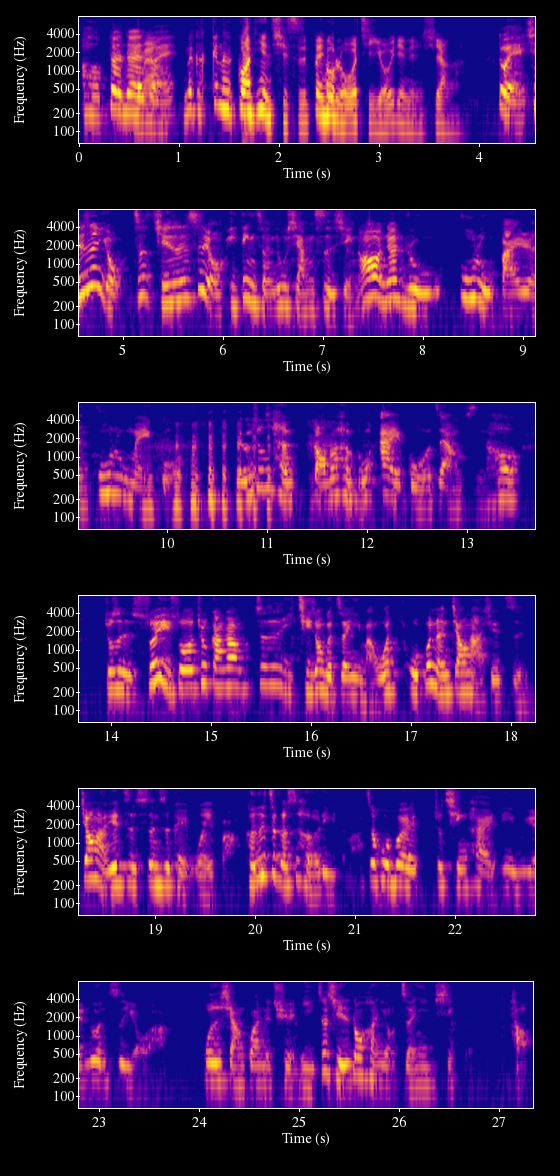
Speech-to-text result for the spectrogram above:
哦，对对对，那个跟那个观念其实背后逻辑有一点点像啊。对，其实有这其实是有一定程度相似性。然后人家辱侮辱白人，侮辱美国，比如就是很搞得很不爱国这样子，然后。就是所以说，就刚刚这是其中一个争议嘛。我我不能教哪些字，教哪些字甚至可以违法。可是这个是合理的嘛？这会不会就侵害例如言论自由啊，或者相关的权益？这其实都很有争议性的。好，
